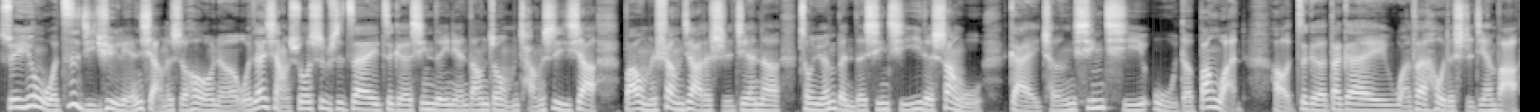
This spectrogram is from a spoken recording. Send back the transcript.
所以用我自己去联想的时候呢，我在想说，是不是在这个新的一年当中，我们尝试一下把我们上架的时间呢，从原本的星期一的上午改成星期五的傍晚。好，这个大概晚饭后的时间吧，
